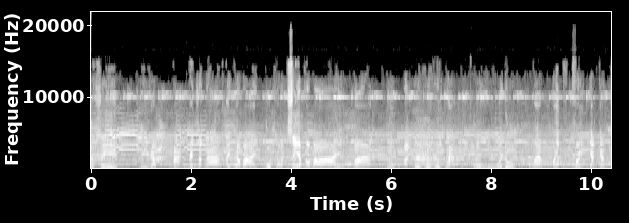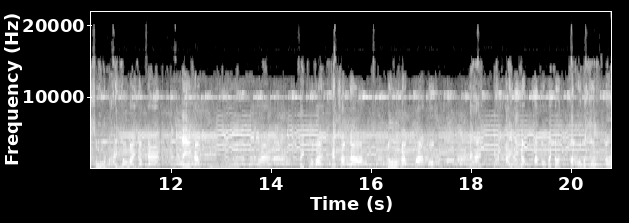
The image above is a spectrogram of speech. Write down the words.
ยกสี่นี่ครับมาเพชรศักดาไปเข้าไปมุดเข้าไปเสียบเข้าไปมาอุ้ยอุ้ยอุ้ยอุ้ยมาโอ้โหดูมาไม่ค่อยอยากจะสู้ไหนเท่าไหร่ครับแดงนี่ครับหมาติดเข้าไปเพชรศักดาดูครับมาต้อง ไม่หายยังไงดีครับหักออกไปก่อนหักออกไปก่อนอ่า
